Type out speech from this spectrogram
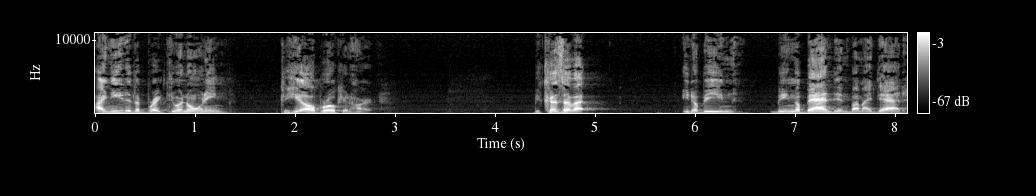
I needed a breakthrough anointing to heal a broken heart. Because of, you know, being being abandoned by my dad,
